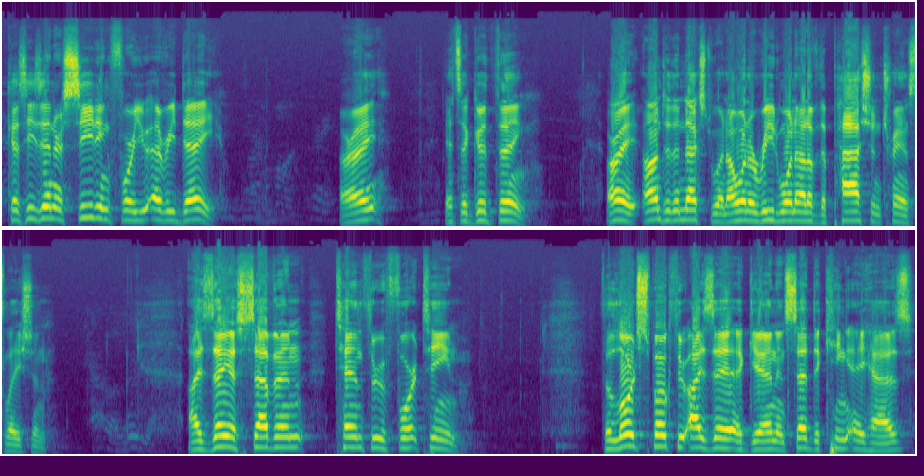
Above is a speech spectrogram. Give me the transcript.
because he's interceding for you every day. All right? It's a good thing. All right, on to the next one. I want to read one out of the Passion Translation Isaiah 7 10 through 14. The Lord spoke through Isaiah again and said to King Ahaz,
